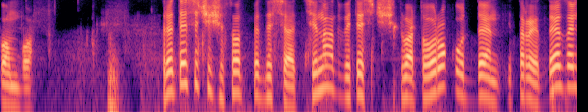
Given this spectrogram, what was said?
Combo. 3650. Ціна 2004 року. 1,3 дизель.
